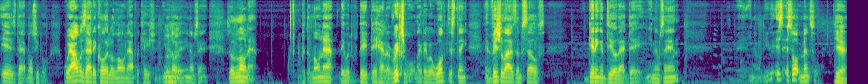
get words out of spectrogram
is that most people. Where I was at, they call it a loan application. Even though mm-hmm. you know what I'm saying, it's a loan app. But the loan app, they would they they had a ritual, like they would walk this thing and visualize themselves getting a deal that day. You know what I'm saying? You know, you, it's it's all mental. Yeah.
